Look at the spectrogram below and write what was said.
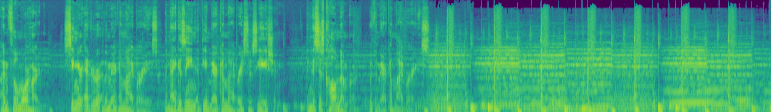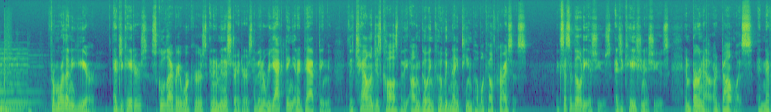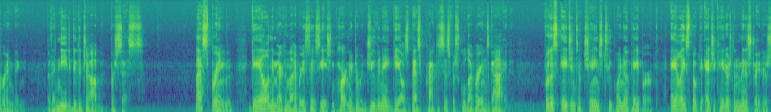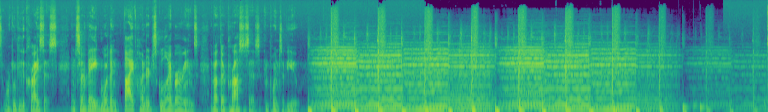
I'm Phil Morehart, Senior Editor of American Libraries, the magazine of the American Library Association, and this is Call Number with American Libraries. For more than a year, educators, school library workers, and administrators have been reacting and adapting to the challenges caused by the ongoing COVID 19 public health crisis. Accessibility issues, education issues, and burnout are dauntless and never ending, but the need to do the job persists. Last spring, Gale and the American Library Association partnered to rejuvenate Gale's Best Practices for School Librarians Guide. For this Agents of Change 2.0 paper, ALA spoke to educators and administrators working through the crisis and surveyed more than 500 school librarians about their processes and points of view.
